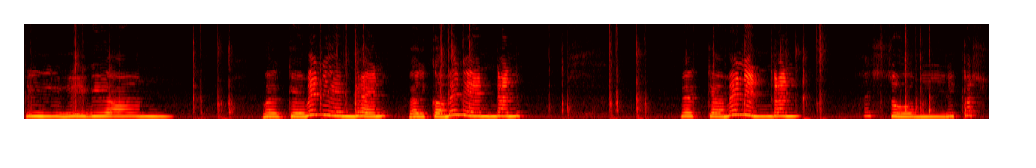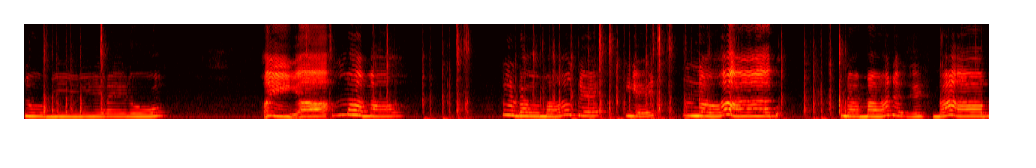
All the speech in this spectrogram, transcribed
Vivian, welcome in England, welcome in England. Mecca menendran. Assomili, cassomili, direlo. Hiya, mama. Namade, yes, nab. Namade is nab.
